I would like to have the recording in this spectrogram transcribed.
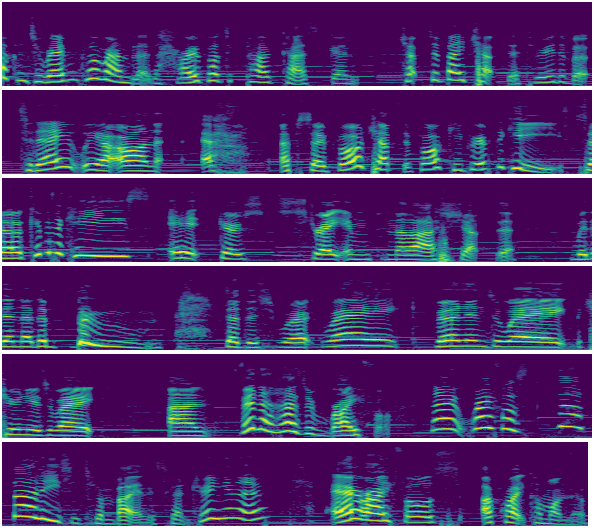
welcome to Ravenclaw Rambler, the Harry Potter podcast going chapter by chapter through the book. Today we are on uh, episode 4, chapter 4, Keeper of the Keys. So, Keeper of the Keys, it goes straight in from the last chapter with another boom. Dudley's worked awake, Vernon's awake, Petunia's awake, and Vernon has a rifle. Now, rifles not that easy to come by in this country, you know. Air rifles are quite common though.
